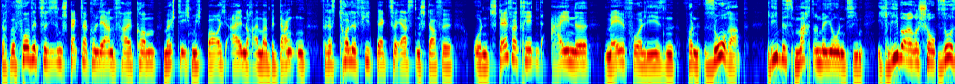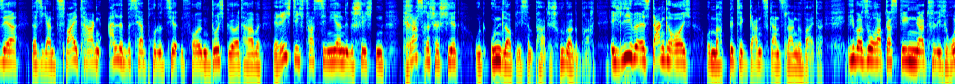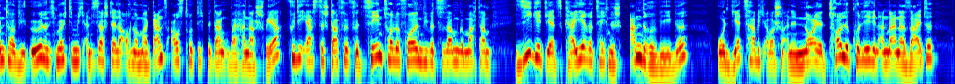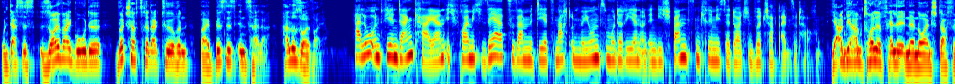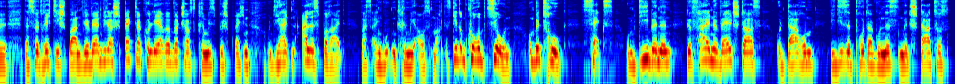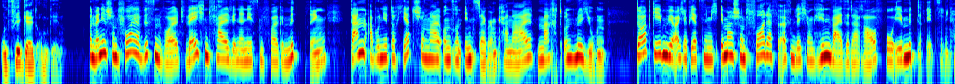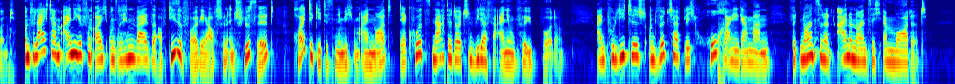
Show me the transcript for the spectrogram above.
Doch bevor wir zu diesem spektakulären Fall kommen, möchte ich mich bei euch allen noch einmal bedanken für das tolle Feedback zur ersten Staffel und stellvertretend eine Mail vorlesen von Sorab. Liebes Macht- und Millionenteam, ich liebe eure Show so sehr, dass ich an zwei Tagen alle bisher produzierten Folgen durchgehört habe. Richtig faszinierende Geschichten, krass recherchiert und unglaublich sympathisch rübergebracht. Ich liebe es, danke euch und macht bitte ganz, ganz lange weiter. Lieber Sorab, das ging natürlich runter wie Öl und ich möchte mich an dieser Stelle auch nochmal ganz ausdrücklich bedanken bei Hannah Schwer für die erste Staffel, für zehn tolle Folgen, die wir zusammen gemacht haben. Sie geht jetzt karrieretechnisch andere Wege und jetzt habe ich aber schon eine neue, tolle Kollegin an meiner Seite und das ist Solvay Gode, Wirtschaftsredakteurin bei Business Insider. Hallo Solvay. Hallo und vielen Dank, Kajan. Ich freue mich sehr, zusammen mit dir jetzt Macht und Millionen zu moderieren und in die spannendsten Krimis der deutschen Wirtschaft einzutauchen. Ja, und wir haben tolle Fälle in der neuen Staffel. Das wird richtig spannend. Wir werden wieder spektakuläre Wirtschaftskrimis besprechen und die halten alles bereit, was einen guten Krimi ausmacht. Es geht um Korruption, um Betrug, Sex, um Diebinnen, gefallene Weltstars und darum, wie diese Protagonisten mit Status und viel Geld umgehen. Und wenn ihr schon vorher wissen wollt, welchen Fall wir in der nächsten Folge mitbringen, dann abonniert doch jetzt schon mal unseren Instagram-Kanal Macht und Millionen. Dort geben wir euch ab jetzt nämlich immer schon vor der Veröffentlichung Hinweise darauf, wo ihr miträtseln könnt. Und vielleicht haben einige von euch unsere Hinweise auf diese Folge ja auch schon entschlüsselt. Heute geht es nämlich um einen Mord, der kurz nach der deutschen Wiedervereinigung verübt wurde. Ein politisch und wirtschaftlich hochrangiger Mann wird 1991 ermordet.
